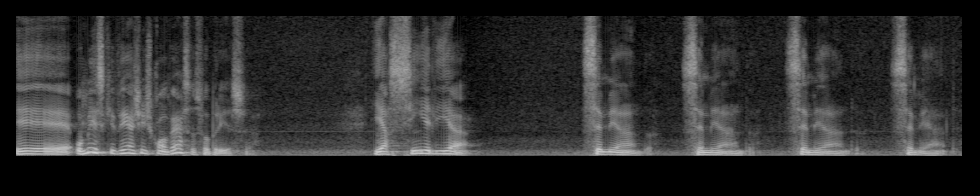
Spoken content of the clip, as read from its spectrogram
é, o mês que vem a gente conversa sobre isso. E assim ele ia semeando, semeando, semeando, semeando.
